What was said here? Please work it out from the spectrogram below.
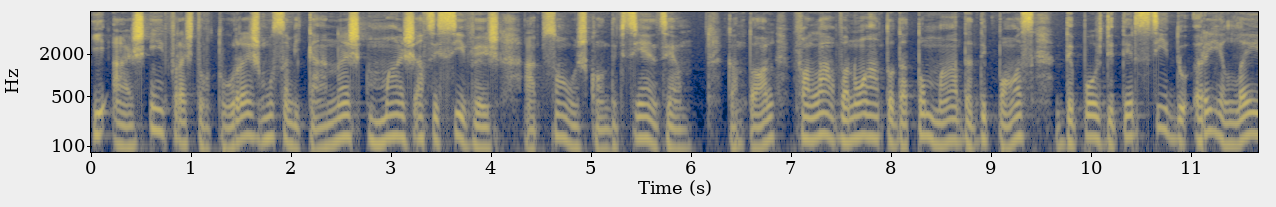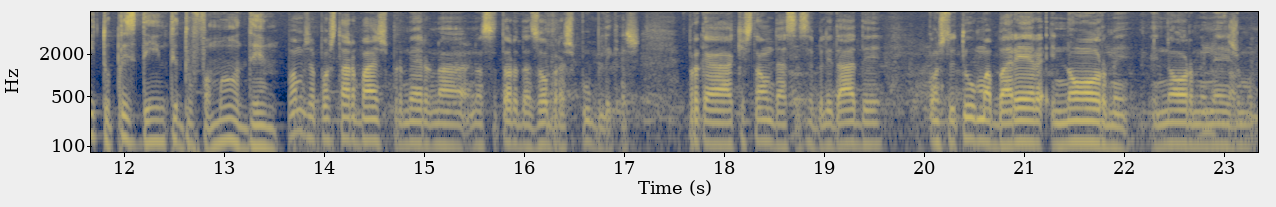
e as infraestruturas moçambicanas mais acessíveis a pessoas com deficiência. Cantol falava no ato da tomada de posse depois de ter sido reeleito presidente do FAMOD. Vamos apostar mais primeiro na, no setor das obras públicas, porque a questão da acessibilidade constitui uma barreira enorme, enorme mesmo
